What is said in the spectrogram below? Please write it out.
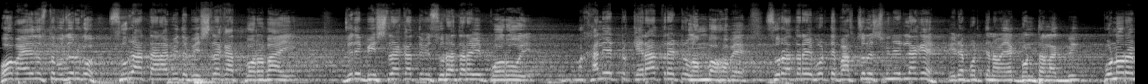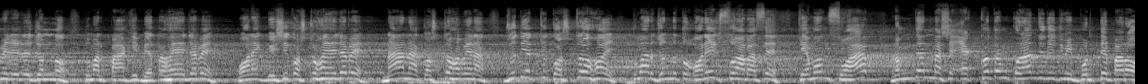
ও ভাই দোস্ত বুজুর্গ সুরা তারাবি তো বিশ রাকাত পড়বাই যদি বিশ রাকাত তুমি সুরা তারাবি পড়োই খালি একটু কেরাতরা একটু লম্বা হবে। সুরা তারাবি পড়তে পাঁচচল্লিশ মিনিট লাগে, এটা পড়তে নাও এক ঘণ্টা লাগবে। পনেরো মিনিটের জন্য তোমার পা কি ব্যথা হয়ে যাবে? অনেক বেশি কষ্ট হয়ে যাবে? না না, কষ্ট হবে না। যদি একটু কষ্ট হয়, তোমার জন্য তো অনেক সোয়াব আছে। কেমন সোয়াব? রমজান মাসে এক খতম কোরআন যদি তুমি পড়তে পারো,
